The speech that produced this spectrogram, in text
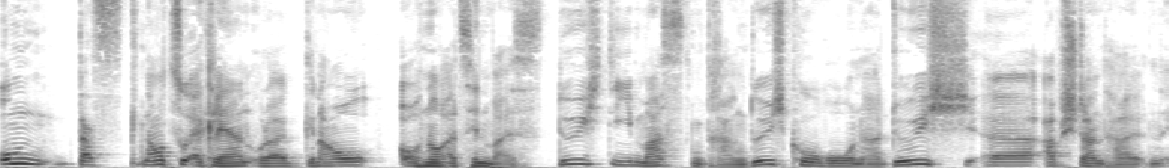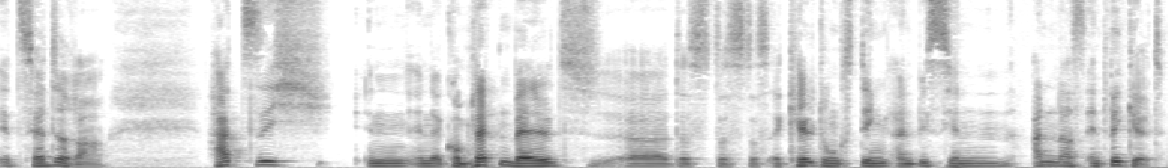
Um das genau zu erklären oder genau auch noch als Hinweis, durch die Maskendrang, durch Corona, durch äh, Abstand halten etc. hat sich in, in der kompletten Welt äh, das, das, das Erkältungsding ein bisschen anders entwickelt.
